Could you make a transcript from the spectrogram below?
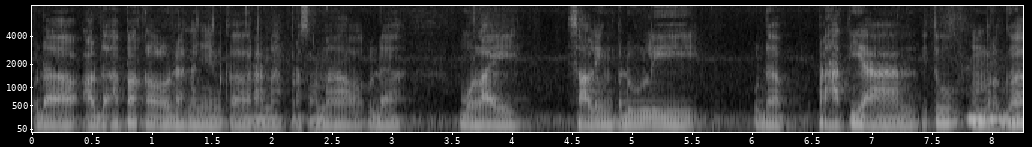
Udah udah apa kalau udah nanyain ke ranah personal, udah mulai saling peduli, udah perhatian, itu menurut gue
